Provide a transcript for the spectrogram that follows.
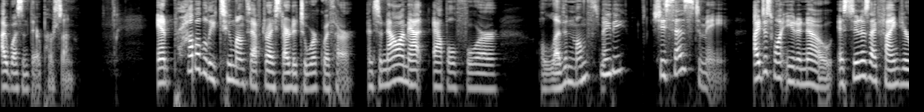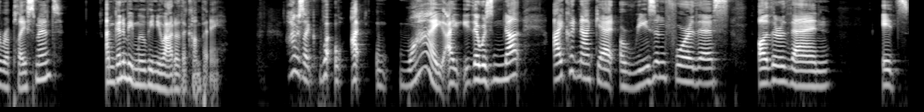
I wasn't their person. And probably two months after I started to work with her. And so now I'm at Apple for 11 months, maybe. She says to me, I just want you to know as soon as I find your replacement, I'm going to be moving you out of the company. I was like, what? I, why? I there was not. I could not get a reason for this other than it's.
